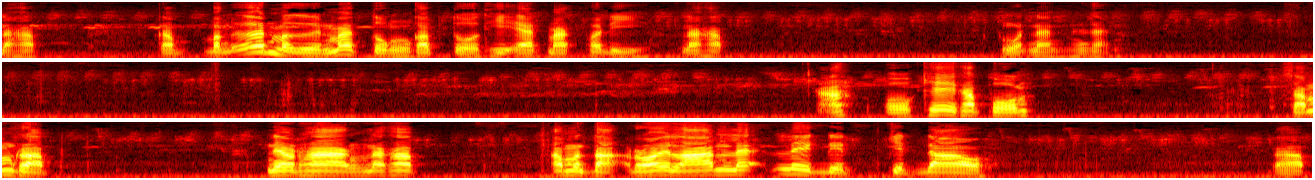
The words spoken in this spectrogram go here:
นะครับกับบังเอิญบังเอิญมาตรงกับตัวที่แอดมักพอดีนะครับงวดนั้นเหมือนกันอะโอเคครับผมสำหรับแนวทางนะครับ อมตะร้อยล้านและเลขเด็ดเจ็ดดาวนะครับ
